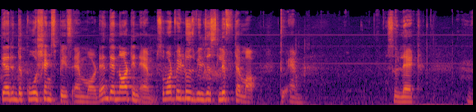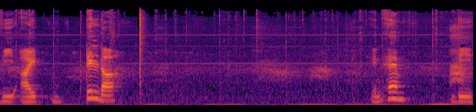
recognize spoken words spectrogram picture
they are in the quotient space m mod n they're not in m. So what we'll do is we'll just lift them up to m. So let vi tilde in M be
